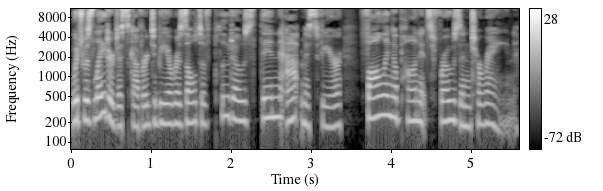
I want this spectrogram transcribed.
which was later discovered to be a result of Pluto's thin atmosphere falling upon its frozen terrain.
